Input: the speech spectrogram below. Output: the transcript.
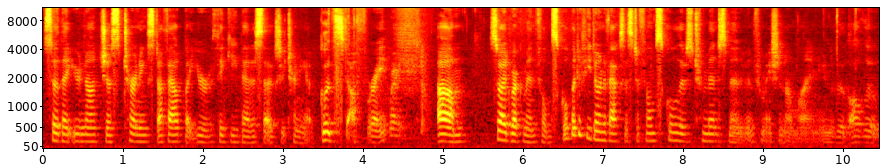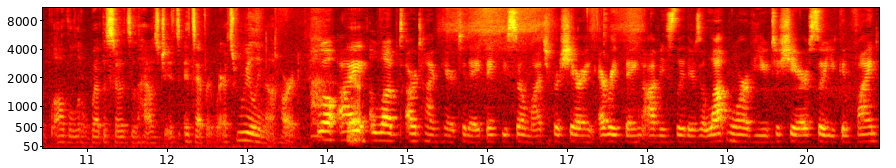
so that you're not just turning stuff out, but you're thinking about aesthetics, you're turning out good stuff, right? Right. Um, so I'd recommend film school. But if you don't have access to film school, there's a tremendous amount of information online. You know, the, all the all the little webisodes of the house. It's it's everywhere. It's really not hard. Well, I loved our time here today. Thank you so much for sharing everything. Obviously, there's a lot more of you to share, so you can find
